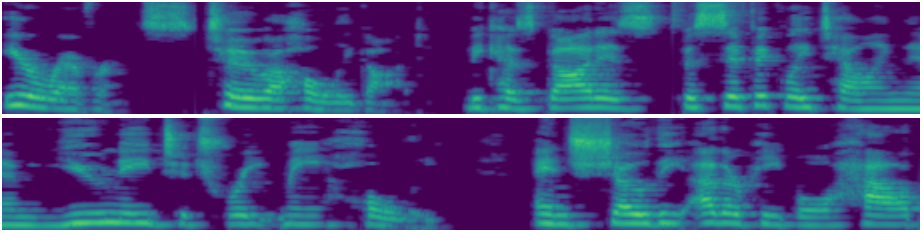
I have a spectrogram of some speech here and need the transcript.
irreverence to a holy God because God is specifically telling them, you need to treat me holy and show the other people how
